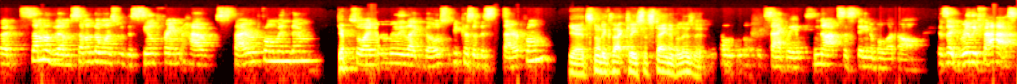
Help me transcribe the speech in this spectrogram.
But some of them, some of the ones with the steel frame have styrofoam in them Yep. So I don't really like those because of the styrofoam. Yeah, it's not exactly sustainable, is it? Exactly. It's not sustainable at all. It's like really fast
